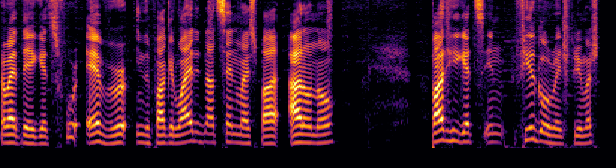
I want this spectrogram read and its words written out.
Now right there gets forever in the pocket. Why I did not send my spot, I don't know. But he gets in field goal range pretty much.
